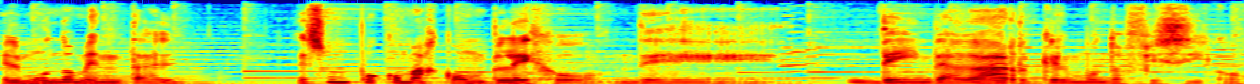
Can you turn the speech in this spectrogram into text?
El mundo mental es un poco más complejo de, indagar que el mundo físico.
